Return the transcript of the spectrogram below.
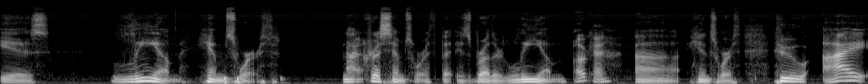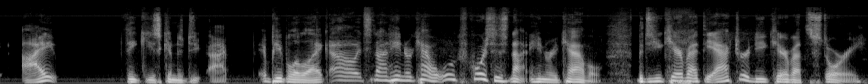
is Liam Hemsworth, not Chris Hemsworth, but his brother Liam Okay. uh, Hemsworth, who I I think he's going to do. I, people are like, "Oh, it's not Henry Cavill." Well, of course, it's not Henry Cavill. But do you care about the actor or do you care about the story?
